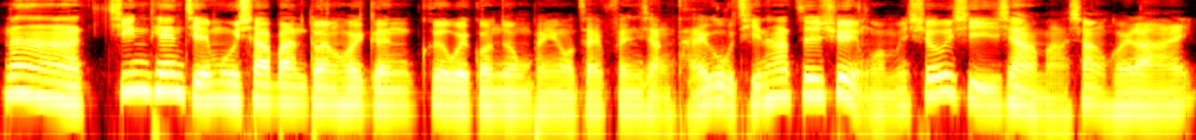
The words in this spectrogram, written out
那今天节目下半段会跟各位观众朋友在分享。台股其他资讯，我们休息一下，马上回来。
